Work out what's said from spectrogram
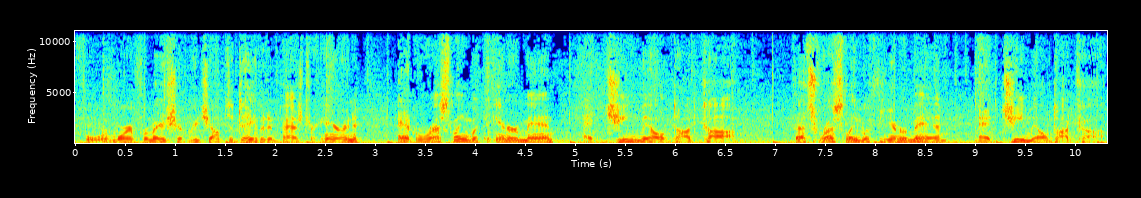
For more information, reach out to David and Pastor Aaron at Wrestling with the Inner Man at gmail.com. That's Wrestling with the Inner Man at gmail.com.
